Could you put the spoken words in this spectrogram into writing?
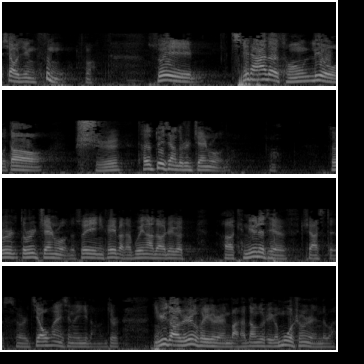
孝敬父母，是吧？所以其他的从六到十，它的对象都是 general 的，都是都是 general 的。所以你可以把它归纳到这个呃 commutative justice，就是交换性的义当中，就是你遇到的任何一个人，把他当做是一个陌生人，对吧？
